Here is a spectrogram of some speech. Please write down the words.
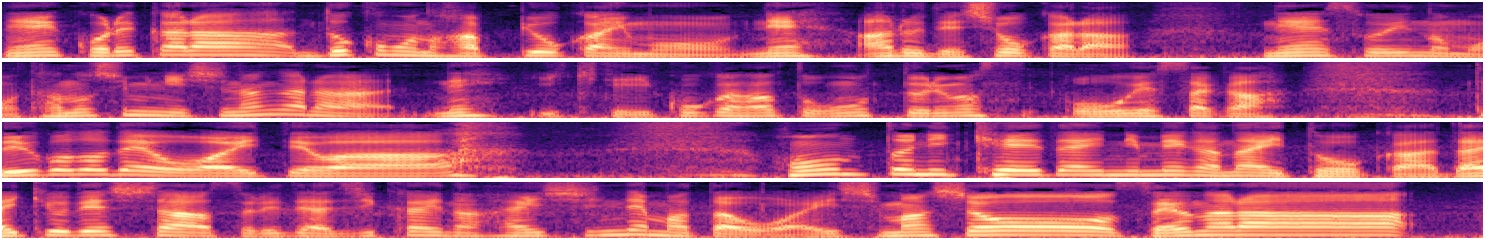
ね、これからドコモの発表会もね、あるでしょうから、ね、そういうのも楽しみにしながらね、生きていこうかなと思っております。大げさが。ということでお相手は本当に携帯に目がない10日、代表でした。それでは次回の配信でまたお会いしましょう。さよなら。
